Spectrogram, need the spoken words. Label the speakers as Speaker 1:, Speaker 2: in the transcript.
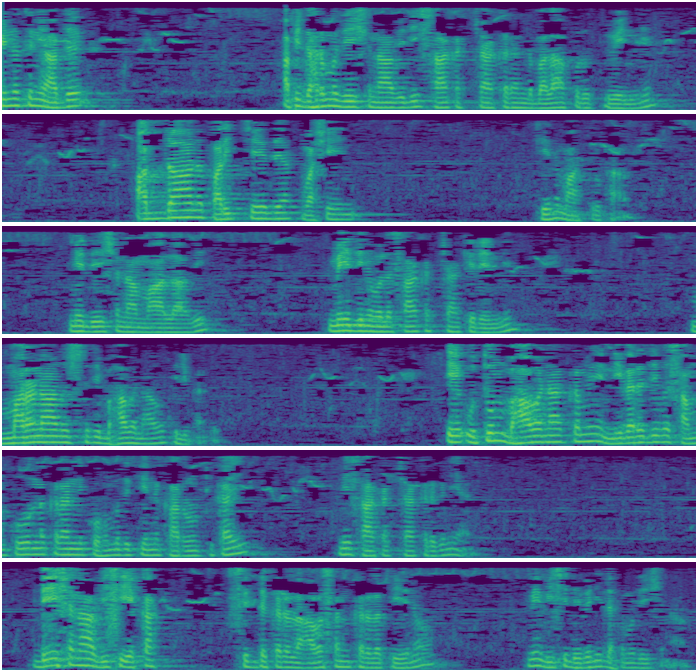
Speaker 1: පින්නතුනි අද අපි ධර්ම දේශනාවේදී සාකච්ඡා කරන්න බලාපොරොත්තු වෙන්නේ අද්දාන පරිච්ඡේදයක් වශයෙන් කියන මාතෘකාව. මේ දේශනා මාලාවේ මේ දිනවල සාකච්ඡා කෙරෙන්නේ මරණානුස්සති භාවනාව පිළිබඳව. ඒ උතුම් භාවනා ක්‍රමයේ නිවැරදිව සම්පූර්ණ කරන්නේ කොහොමද කියන කරුණු ටිකයි මේ සාකච්ඡා කරගෙන යන්නේ. දේශනා 21ක් සිද්ධ කරලා අවසන් කරලා තියෙනවා මේ 22 වෙනි ධර්ම දේශනාව.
